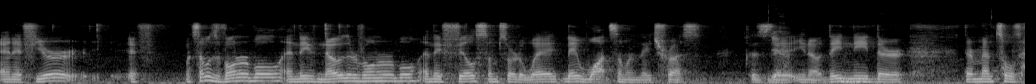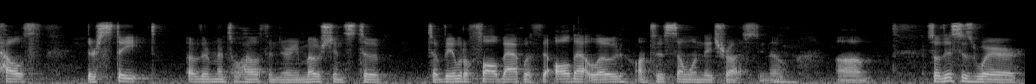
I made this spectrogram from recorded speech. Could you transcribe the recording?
and if you're if when someone's vulnerable and they know they're vulnerable and they feel some sort of way, they want someone they trust because Yeah. they you know they need their their mental health, their state of their mental health and their emotions to to be able to fall back with the, all that load onto someone they trust. You know, um, so this is where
